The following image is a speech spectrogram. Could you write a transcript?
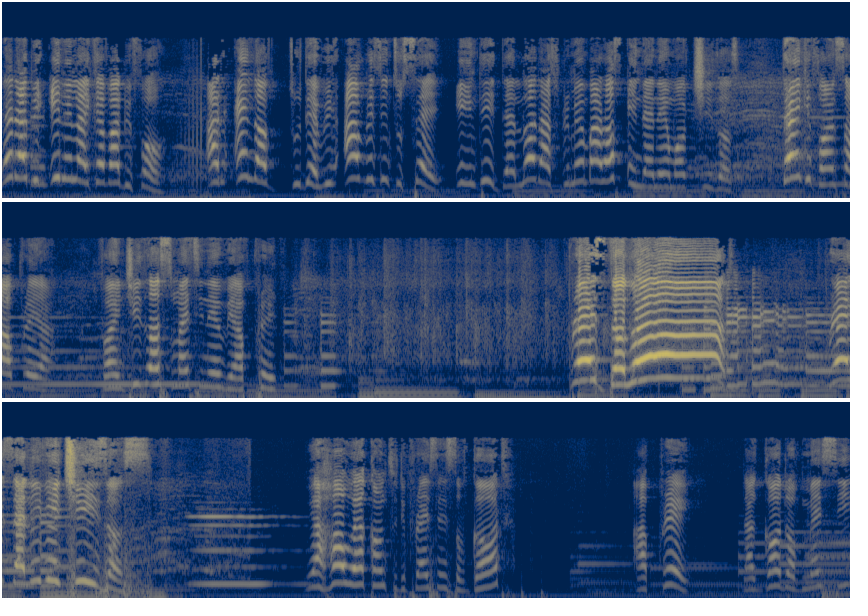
Let there be healing like ever before. At the end of today, we have reason to say, indeed, the Lord has remembered us in the name of Jesus. Thank you for answering our prayer. For in Jesus' mighty name we have prayed. Praise the Lord. Praise the living Jesus. We are all welcome to the presence of God. I pray that God of mercy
